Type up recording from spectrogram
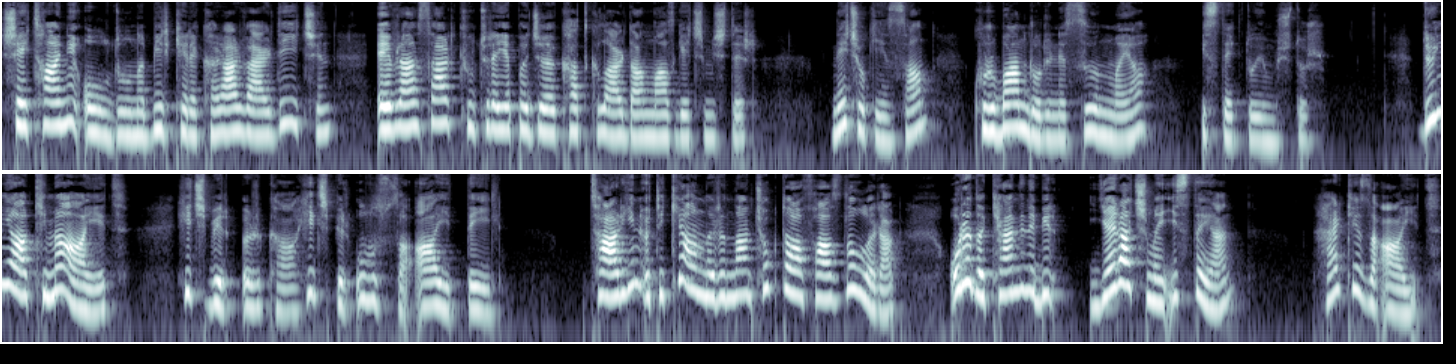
şeytani olduğuna bir kere karar verdiği için evrensel kültüre yapacağı katkılardan vazgeçmiştir. Ne çok insan kurban rolüne sığınmaya istek duymuştur. Dünya kime ait? Hiçbir ırka, hiçbir ulusa ait değil. Tarihin öteki anlarından çok daha fazla olarak orada kendine bir yer açmayı isteyen herkese ait.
